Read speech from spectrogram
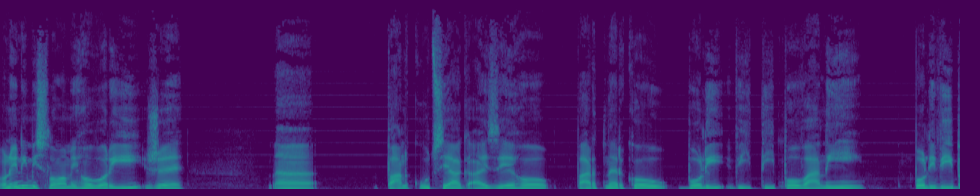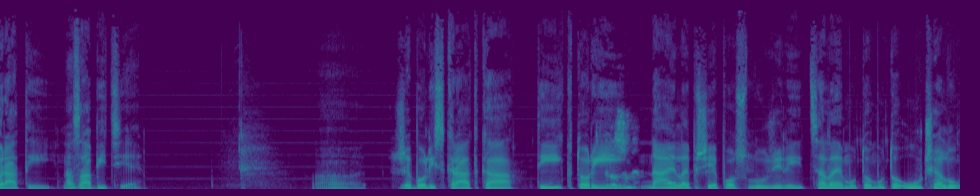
On inými slovami hovorí, že pán Kuciak aj s jeho partnerkou boli vytipovaní, boli vybratí na zabitie. Že boli skrátka tí, ktorí Rozumiem. najlepšie poslúžili celému tomuto účelu.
